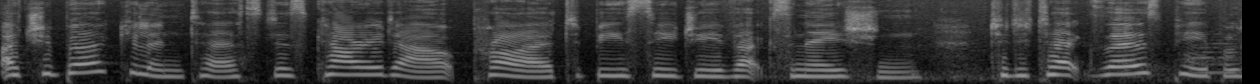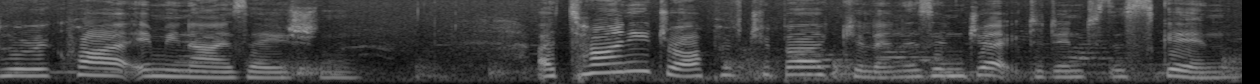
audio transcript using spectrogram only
A tuberculin test is carried out prior to BCG vaccination to detect those people who require immunisation. A tiny drop of tuberculin is injected into the skin.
